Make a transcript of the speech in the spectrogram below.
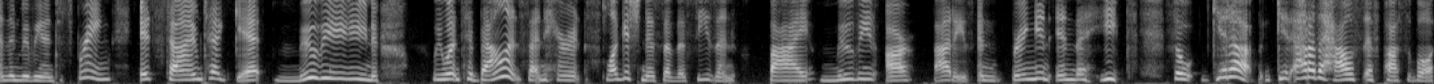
and then moving into spring, it's time to get moving. We want to balance that inherent sluggishness of the season by moving our bodies and bringing in the heat. So get up, get out of the house if possible,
